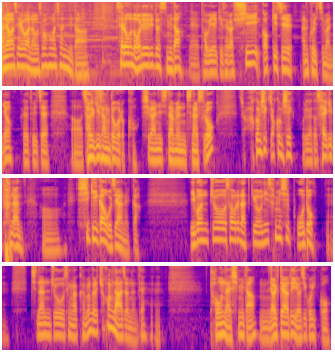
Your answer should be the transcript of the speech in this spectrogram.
안녕하세요. 아나운서 황원찬입니다. 새로운 월요일이 됐습니다. 네, 더위의 기세가 쉬 꺾이질 않고 있지만요. 그래도 이제 어, 절기상도 그렇고 시간이 지나면 지날수록 조금씩 조금씩 우리가 더 살기 편한 어, 시기가 오지 않을까. 이번 주 서울의 낮 기온이 35도. 네, 지난주 생각하면 그래 조금 나아졌는데 네, 더운 날씨입니다. 음, 열대야도 이어지고 있고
